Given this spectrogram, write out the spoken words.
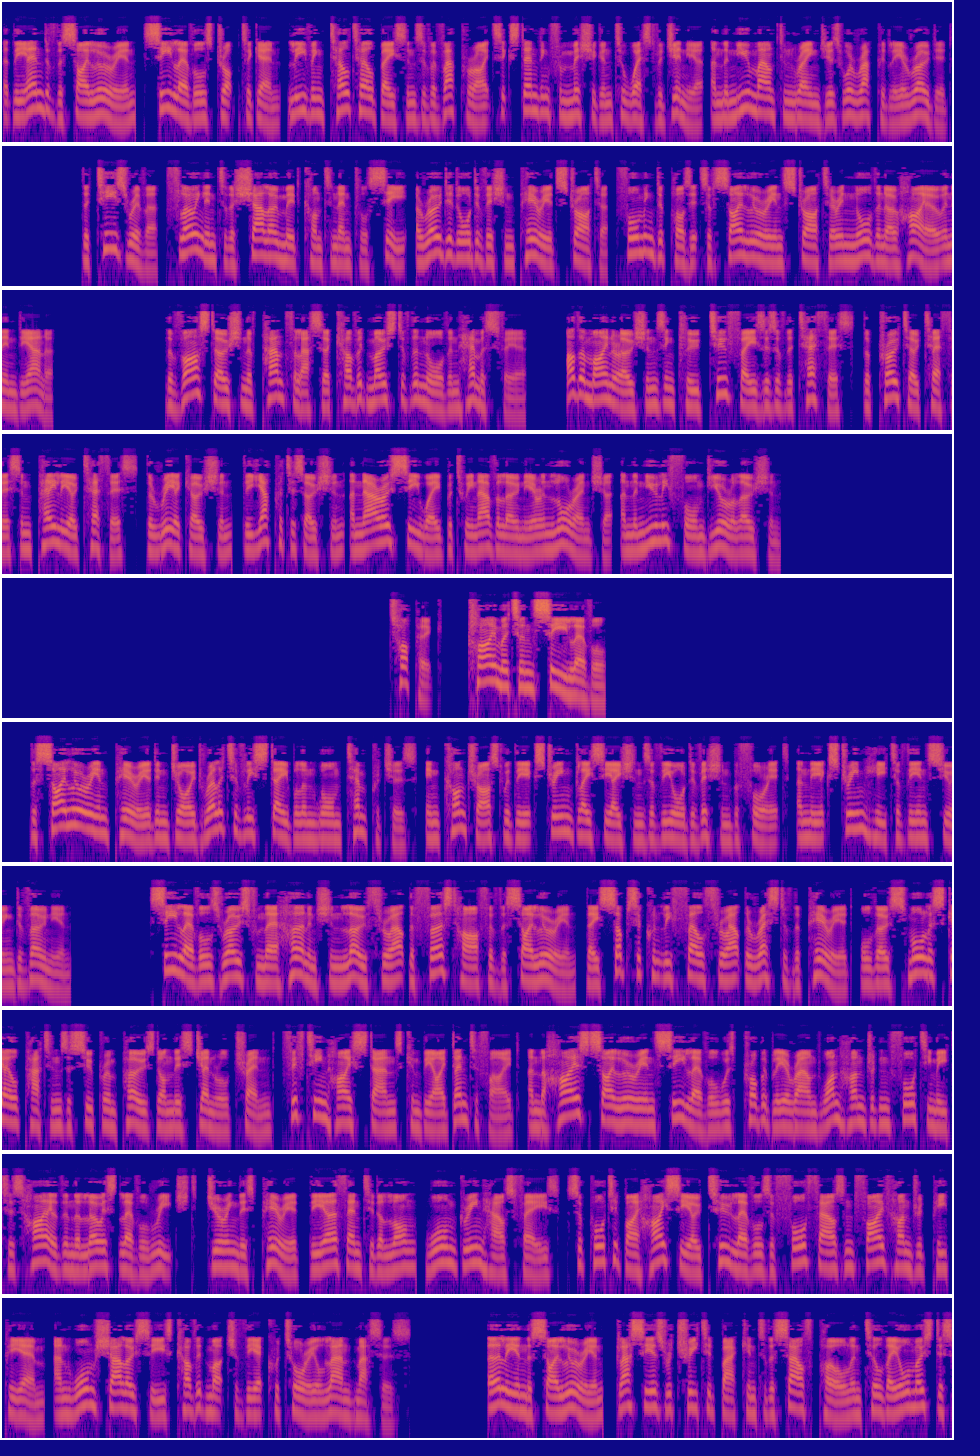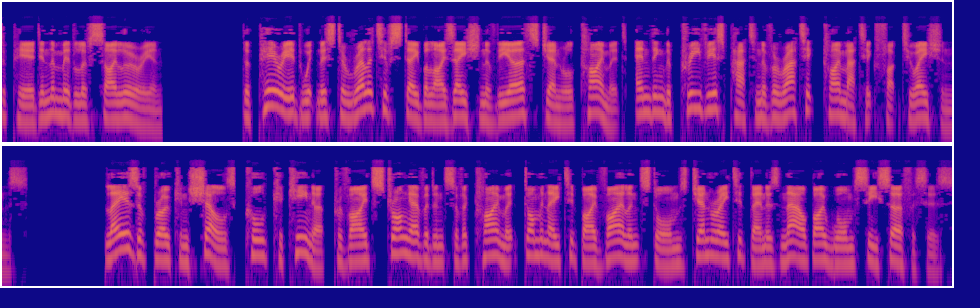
At the end of the Silurian, sea levels dropped again, leaving telltale basins of evaporites extending from Michigan to West Virginia, and the new mountain ranges were rapidly eroded. The Teays River, flowing into the shallow mid-continental sea, eroded Ordovician period strata, forming deposits of Silurian strata in northern Ohio and Indiana. The vast ocean of Panthalassa covered most of the northern hemisphere. Other minor oceans include two phases of the Tethys, the Proto-Tethys and Paleo-Tethys, the Rheic Ocean, the Iapetus Ocean a narrow seaway between Avalonia and Laurentia, and the newly formed Ural Ocean. Topic: Climate and sea level. The Silurian period enjoyed relatively stable and warm temperatures, in contrast with the extreme glaciations of the Ordovician before it, and the extreme heat of the ensuing Devonian. Sea levels rose from their Hirnantian low throughout the first half of the Silurian, they subsequently fell throughout the rest of the period, although smaller scale patterns are superimposed on this general trend, 15 high stands can be identified, and the highest Silurian sea level was probably around 140 meters higher than the lowest level reached. During this period, the Earth entered a long, warm greenhouse phase, supported by high CO2 levels of 4,500 ppm, and warm shallow seas covered much of the equatorial equatorial land masses. Early in the Silurian, glaciers retreated back into the South Pole until they almost disappeared in the middle of Silurian. The period witnessed a relative stabilization of the Earth's general climate, ending the previous pattern of erratic climatic fluctuations. Layers of broken shells, called coquina, provide strong evidence of a climate dominated by violent storms generated then as now by warm sea surfaces.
